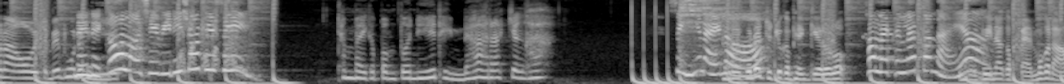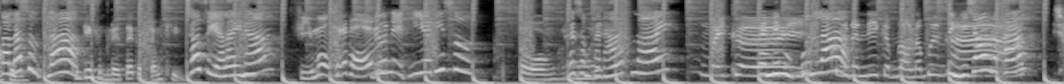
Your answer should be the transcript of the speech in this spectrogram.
เราจะไม่พูดเรื่องไหนนี้ๆก็ลองชีวิตที่ชอบที่สิทำไมกระป๋อมตัวนี้ถึงน่ารักจังคะ สิ่งที่ไหนเหรอเราก็ได้จุดๆกับเพลงเกโรโลเข้าแรกครั้งแรกตอนไหนอะปีหน้ากับแปดมกราคตอนมล่าสุดล่ะจริงสำเร็จได้กับจำขิงชอบสีอะไรนะ สีม่วงครับผมดูเน็ตที่เยอะที่สุดสองเคยส่งกระทะไหมไม่เคยแฟนในหมู่คุณล่ะคุณนันนี่กับน้องน้ำพึ่งสิ่งที่ชอบนะคะช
